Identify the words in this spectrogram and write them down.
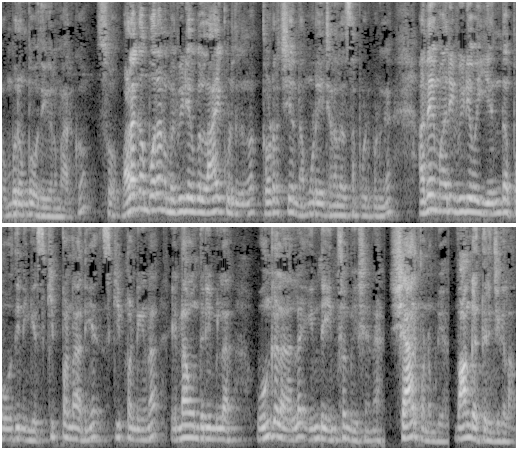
ரொம்ப ரொம்ப உதவிகரமாக இருக்கும். ஸோ வழக்கம் போல் நம்ம வீடியோவுக்கு லாய்க் கொடுத்துக்கோங்க. தொடர்ச்சியாக நம்முடைய சேனலை சப்போர்ட் பண்ணுங்கள் அதே மாதிரி வீடியோவை எந்த பகுதி நீங்கள் ஸ்கிப் பண்ணாதீங்க. ஸ்கிப் பண்ணிங்கன்னா என்னாவும் தெரியுமில்ல? உங்களால் இந்த இன்ஃபர்மேஷனை ஷேர் பண்ண முடியாது. வாங்க தெரிஞ்சுக்கலாம்.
